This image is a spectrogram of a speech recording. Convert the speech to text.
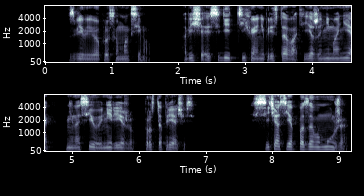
– сбил ее вопросом Максимов. Обещаю сидеть тихо и не приставать. Я же не маньяк, не насилую, не режу, просто прячусь. Сейчас я позову мужа.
